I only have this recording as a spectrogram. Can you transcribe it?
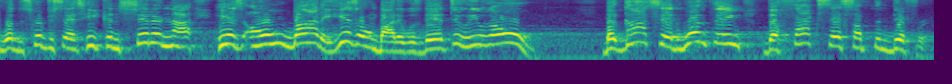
what the scripture says, he considered not his own body. His own body was dead too. He was old. But God said one thing, the fact says something different.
